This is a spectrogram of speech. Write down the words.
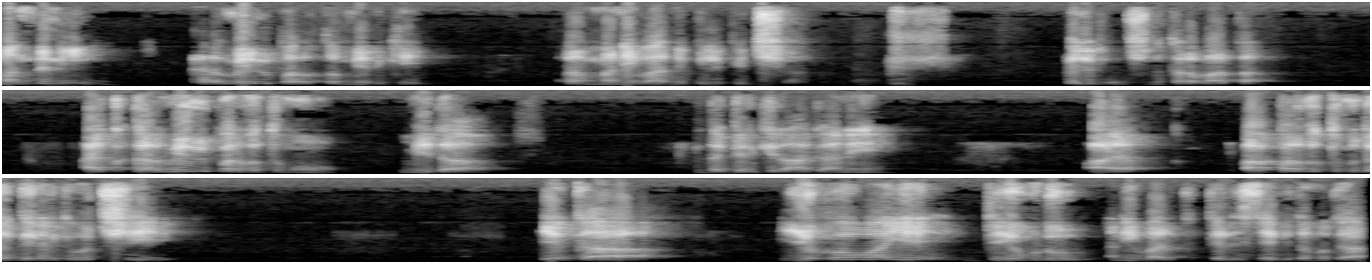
మందిని కర్మేలు పర్వతం మీదకి రమ్మని వారిని పిలిపించాడు. పిలిపించిన తర్వాత ఆ యొక్క కర్మేలు పర్వతము మీద దగ్గరికి రాగానే ఆ ఆ పర్వతము దగ్గరికి వచ్చి ఈ యొక్క యహోవాయే దేవుడు అని వారికి తెలిసే విధముగా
